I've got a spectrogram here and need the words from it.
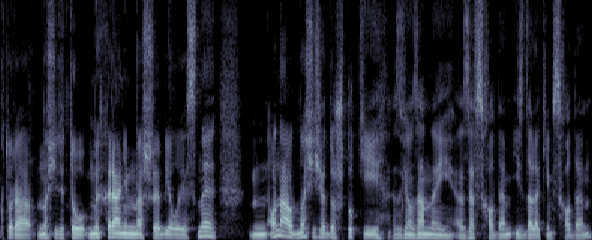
która nosi tytuł My chraniem nasze białe sny. Mm, ona odnosi się do sztuki związanej ze wschodem i z dalekim wschodem,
